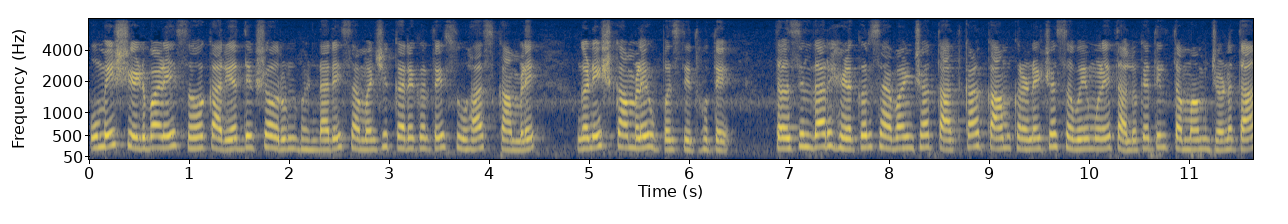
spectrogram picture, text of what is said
उमेश शेडबाळे सहकार्याध्यक्ष अरुण भंडारे सामाजिक कार्यकर्ते सुहास कांबळे गणेश कांबळे उपस्थित होते. तहसीलदार हेळकर साहेबांच्या तात्काळ काम करण्याच्या सवयीमुळे तालुक्यातील तमाम जनता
